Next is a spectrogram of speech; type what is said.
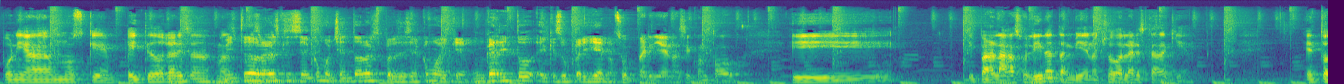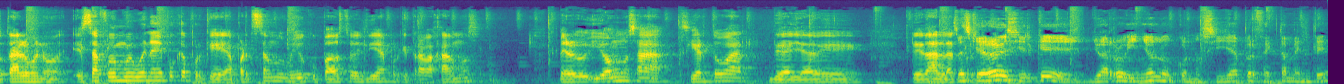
ponía unos que 20 dólares ah, más. 20 más o dólares que se hacían como 80 dólares, pero se hacía como de que un carrito eh, que súper lleno. Súper lleno, así con todo. Y, y para la gasolina también, 8 dólares cada quien. En total, bueno, esa fue muy buena época porque aparte estábamos muy ocupados todo el día porque trabajamos. Pero íbamos a cierto bar de allá de, de Dallas. Les porque- quiero decir que yo a Robinho lo conocía perfectamente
